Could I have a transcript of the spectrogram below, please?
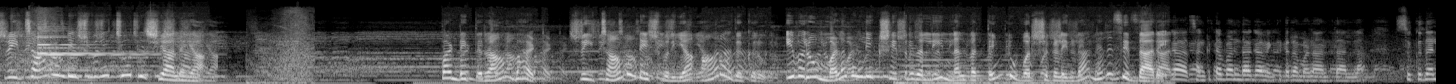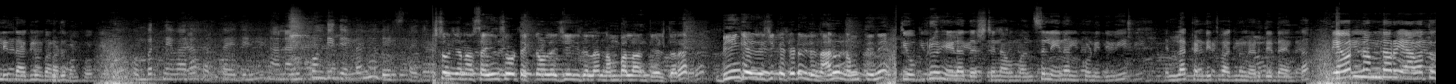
ശ്രീ ചാമുണ്ടേശ്വരി ജ്യോതിഷ്യാലയ. ಪಂಡಿತ್ ರಾಮ್ ಭಟ್ ಶ್ರೀ ಚಾಮುಂಡೇಶ್ವರಿಯ ಆರಾಧಕರು. ಇವರು ಮಳವಳ್ಳಿ ಕ್ಷೇತ್ರದಲ್ಲಿ ನಲವತ್ತೆಂಟು ವರ್ಷಗಳಿಂದ ನೆಲೆಸಿದ್ದಾರೆ. ಸಂಕಟ ಬಂದಾಗ ವೆಂಕಟರಮಣ ಅಂತ ಅಲ್ಲ ಸುಖದಲ್ಲಿದ್ದಾಗ್ಲೂ ಬಂದು ಹೋಗಿ. ಒಂಬತ್ತನೇ ವಾರ ಬರ್ತಾ ಇದ್ದೀನಿ. ನಾನು ಅನ್ಕೊಂಡಿದ್ದೆಲ್ಲನೂ ಎಷ್ಟೊಂದು ಜನ ಸೈನ್ಸ್ ಟೆಕ್ನಾಲಜಿ ಇದೆಲ್ಲ ನಂಬಲ್ಲ ಅಂತ ಹೇಳ್ತಾರೆ. ಬೀಂಗ್ ಎಜುಕೇಟೆಡ್ ಇಲ್ಲಿ ನಾನು ನಂಬ್ತೀನಿ. ಪ್ರತಿಯೊಬ್ರು ಹೇಳೋದಷ್ಟೇ ನಾವು ಮನಸ್ಸಲ್ಲಿ ಏನ್ ಅನ್ಕೊಂಡಿದೀವಿ ಎಲ್ಲ ಖಂಡಿತವಾಗ್ಲೂ ನಡೆದಿದೆ ಅಂತ. ದೇವ್ರ ನಮ್ದವ್ರು ಯಾವತ್ತೂ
